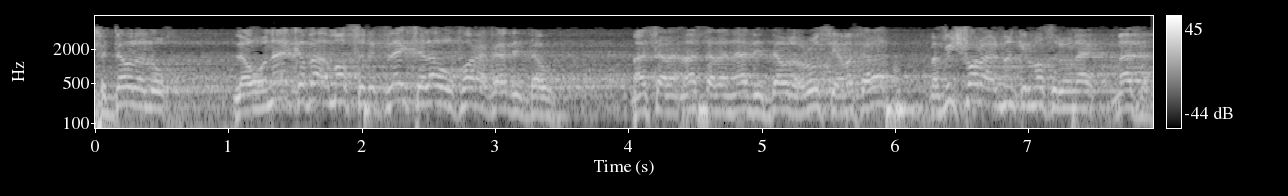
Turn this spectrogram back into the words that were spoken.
في الدولة الأخرى لو هناك بقى مصرف ليس له فرع في هذه الدولة مثلا مثلا هذه الدولة روسيا مثلا ما فيش فرع البنك المصري هناك مثلا.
